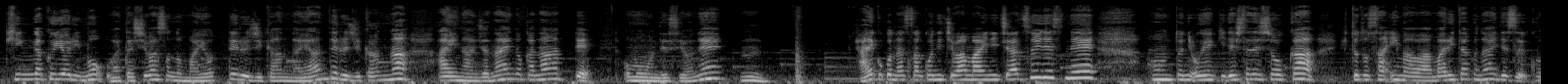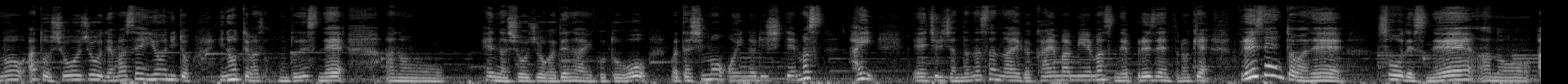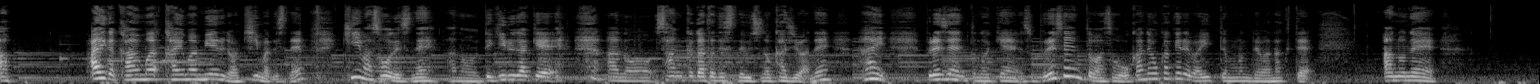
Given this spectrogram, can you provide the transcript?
金額よりも私はその迷ってる時間悩んでる時間が愛なんじゃないのかなって思うんですよねうんはい、ココナッツさん、こんにちは。毎日暑いですね。本当にお元気でしたでしょうか？人とさん、今はあまり痛くないです。この後症状出ませんようにと祈ってます。本当ですね。あの変な症状が出ないことを私もお祈りしてます。はい、えー、ちゅりちゃん、旦那さんの愛が垣間見えますね。プレゼントの件。プレゼントはね、そうですねあのあ愛が垣間垣間見えるのはキーマですね。キーマそうですね。あの、できるだけ、あの、参加型ですね。うちの家事はね。はい。プレゼントの件、そう、プレゼントはそう、お金をかければいいってもんではなくて、あのね、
